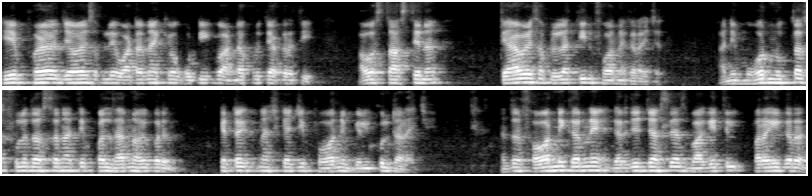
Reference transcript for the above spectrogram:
हे फळ ज्यावेळेस आपले वाटाणा किंवा गोटी किंवा अंडाकृती आकृती अवस्था असते ना त्यावेळेस आपल्याला तीन फवारण्या करायच्यात आणि मोहर नुकताच फुलत असताना ते फलधारणा होईपर्यंत कीटकनाशकाची फवारणी बिलकुल टाळायची. नंतर फवारणी करणे गरजेचे असल्यास बागेतील परागीकरण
